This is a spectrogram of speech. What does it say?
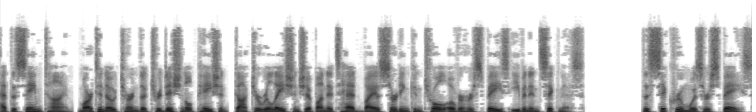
At the same time, Martineau turned the traditional patient doctor relationship on its head by asserting control over her space even in sickness. The sickroom was her space.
